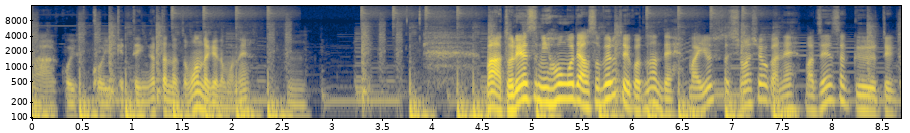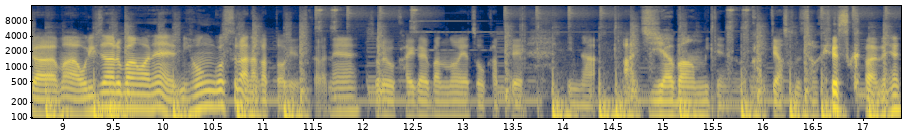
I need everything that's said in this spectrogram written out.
まあ、こういう、こういう決定になったんだと思うんだけどもね。まあ、とりあえず日本語で遊べるということなんで、まあ、よしとしましょうかね。まあ、前作というか、まあ、オリジナル版はね、日本語すらなかったわけですからね。それを海外版のやつを買って、みんなアジア版みたいなのを買って遊んでたわけですからね。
